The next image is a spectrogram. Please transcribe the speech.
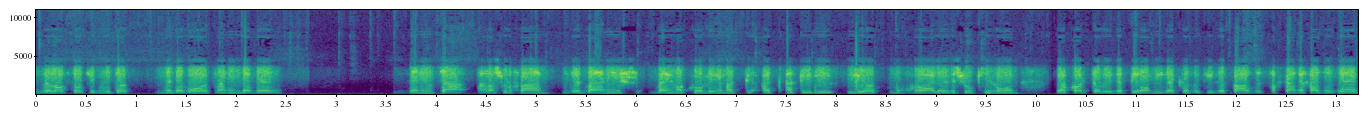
זה לא סוד שקבוצות מדברות, ואני מדבר, זה נמצא על השולחן, ובימים הקרובים עתיד להיות מוכרע לאיזשהו כיוון, והכל תלוי, זה פירמידה כזאת, זה פאזל, שחקן אחד עוזב,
